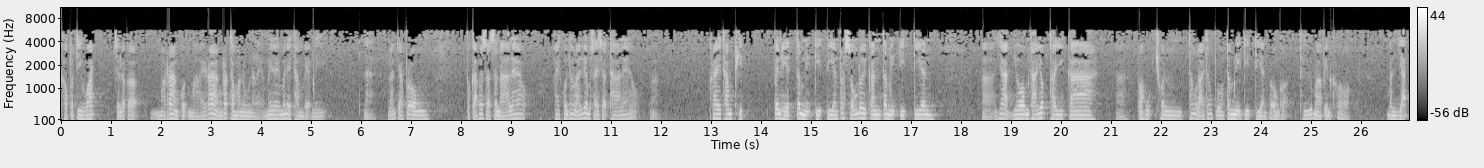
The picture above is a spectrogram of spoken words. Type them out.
เขาปฏิวัติเสร็จแล้วก็มาร่างกฎหมายร่างรัฐธรรมนูญอะไรไม่ได้ไม่ได้ทำแบบนี้นะหลังจากพระองค์ประกาศพระศาสนาแล้ว ให้คนทั้งหลายเลื่อมใสศรัทธาแล้วใครทำผิดเป็นเหตุตำหนิติเตียน พระสงฆ์ด้วยกันตำหนิติเตียนญาติโยมทายกทายิกา พหุชนทั้งหลายทั้งปวงตำหนิติเตียน พระองค์ก็ถือมาเป็นข้อบัญญัติ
